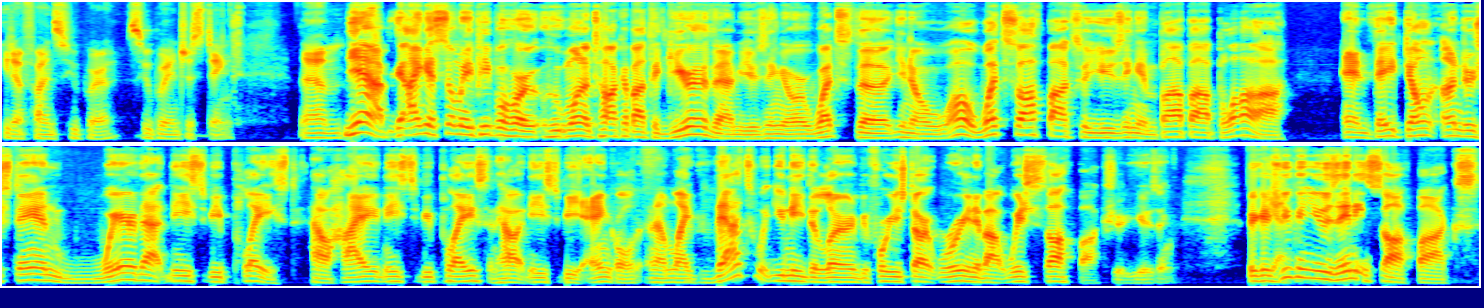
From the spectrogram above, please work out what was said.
you know find super super interesting. Um, yeah, I guess so many people who are, who want to talk about the gear that I'm using or what's the you know oh what softbox are you using and blah blah blah and they don't understand where that needs to be placed, how high it needs to be placed, and how it needs to be angled. And I'm like, that's what you need to learn before you start worrying about which softbox you're using, because yeah. you can use any softbox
